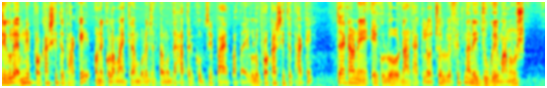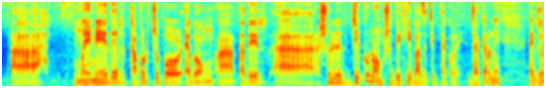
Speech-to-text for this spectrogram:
যেগুলো এমনি প্রকাশিত থাকে, অনেক ওলামা ইকরাম বলেছেন তার মধ্যে হাতের কবজি, পায়ের পাতা, এগুলো প্রকাশিত থাকে। যার কারণে এগুলো না ঢাকলেও চলবে। ফিতনার এই যুগে মানুষ মেয়েদের কাপড় চোপড় এবং তাদের শরীরের যে কোনো অংশ দেখেই বাজে চিন্তা করে। যার কারণে একজন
